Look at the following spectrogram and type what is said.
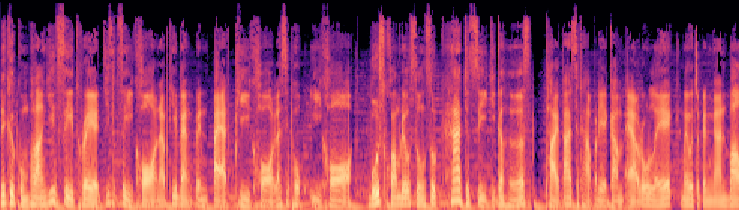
นี่คือกลุ่มพลัง 24 เทรด 24 คอนะครับที่แบ่งเป็น 8 P คอและ 16 E คอบูสต์ความเร็วสูงสุด 5.4 GHz ภายใต้สถาปัตยกรรม Aero Lake ไม่ว่าจะเป็นงานเบา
